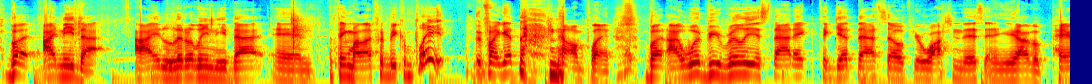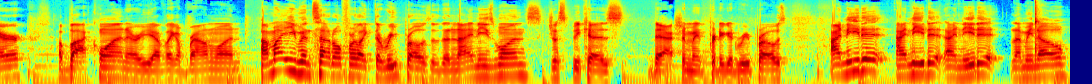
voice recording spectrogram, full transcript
But I need that. I literally need that and I think my life would be complete if I get that. no, I'm playing. But I would be really ecstatic to get that. So if you're watching this and you have a pair, a black one or you have like a brown one, I might even settle for like the repros of the 90s ones just because they actually made pretty good repros. I need it, I need it, I need it. Let me know.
